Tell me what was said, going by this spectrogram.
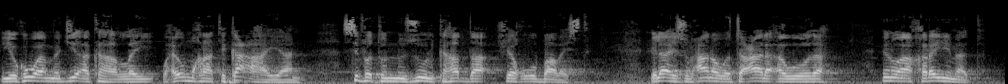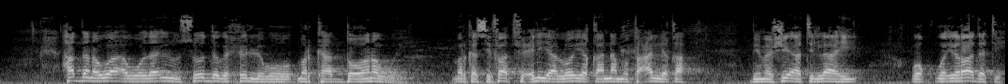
iyo kuwa majii'a ka hadlay waxay u maqhraati kacahayaan sifatu nusuulka hadda sheekhu u baabaystay. Ilaahay subxaanahu wa tacaala awooda inuu yimaado. Haddana waa awoodaa inuu soo dego xilligu markaa doono wey marka sifaat ficliya loo yaqaana mutacaliqa bimashii'ati illaahi wa iraadatih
